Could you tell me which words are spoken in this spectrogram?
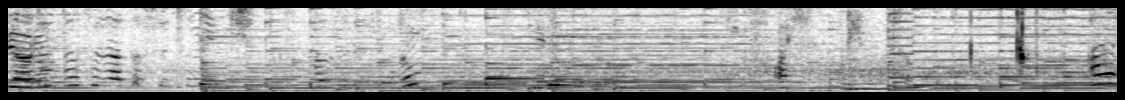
Yediriyorum. Arada sırada sütünü iç. Hazırlıyorum. Ay. Ay.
